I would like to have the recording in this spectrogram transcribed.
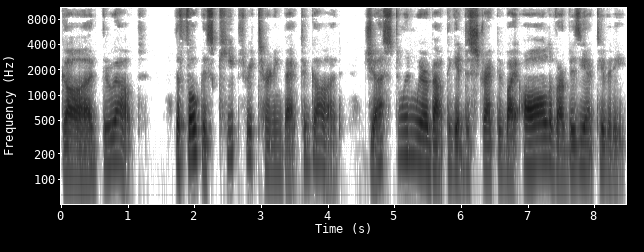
God throughout. The focus keeps returning back to God just when we're about to get distracted by all of our busy activity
